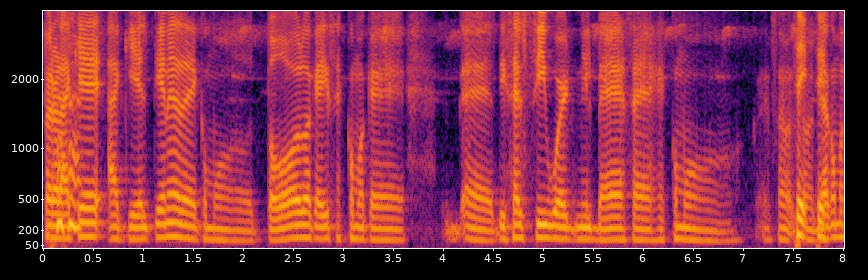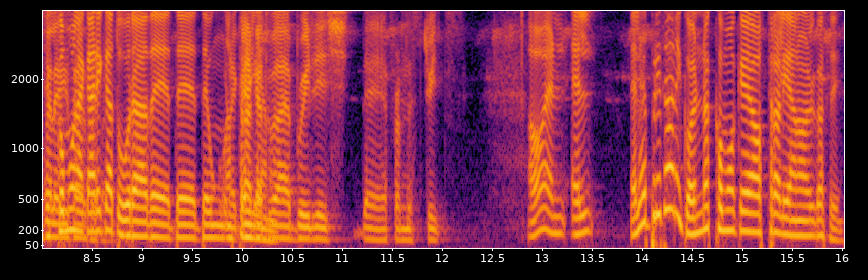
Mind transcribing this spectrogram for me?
Pero la que aquí él tiene de como todo lo que dice es como que eh, dice el C-word mil veces. Es como. se- se Sí, olvida sí. cómo Es se le como una eso, caricatura de, de, de un Una australiano. caricatura de British de From the Streets. Oh, él, él, él es británico, él no es como que australiano o algo así.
